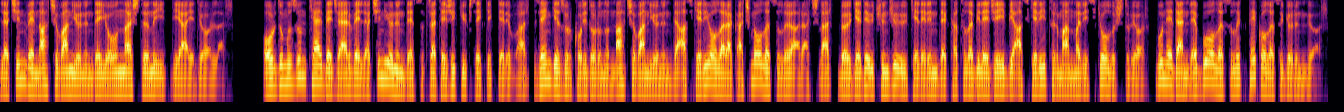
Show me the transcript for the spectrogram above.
Laçin ve Nahçıvan yönünde yoğunlaştığını iddia ediyorlar. Ordumuzun Kelbecer ve Laçin yönünde stratejik yükseklikleri var, Zengezur koridorunu Nahçıvan yönünde askeri olarak açma olasılığı araçlar, bölgede üçüncü ülkelerin de katılabileceği bir askeri tırmanma riski oluşturuyor. Bu nedenle bu olasılık pek olası görünmüyor.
